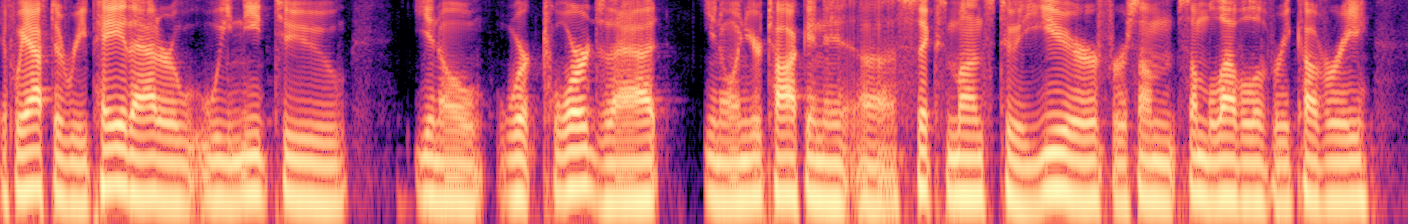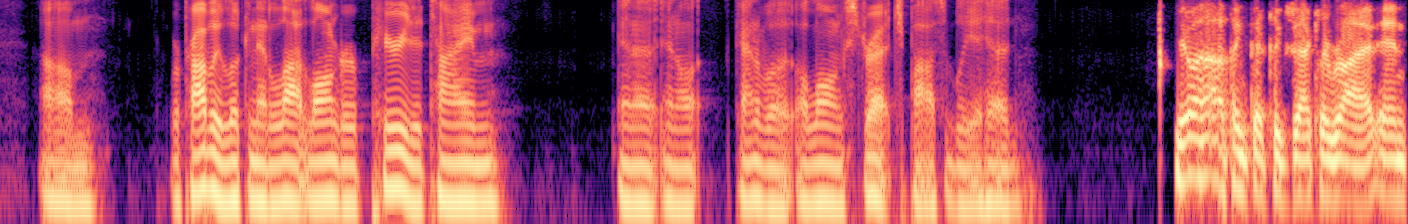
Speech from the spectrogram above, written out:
if we have to repay that or we need to you know, work towards that, you know, and you're talking uh, six months to a year for some some level of recovery, um, we're probably looking at a lot longer period of time and a, and a kind of a, a long stretch possibly ahead. You know, I think that's exactly right, and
